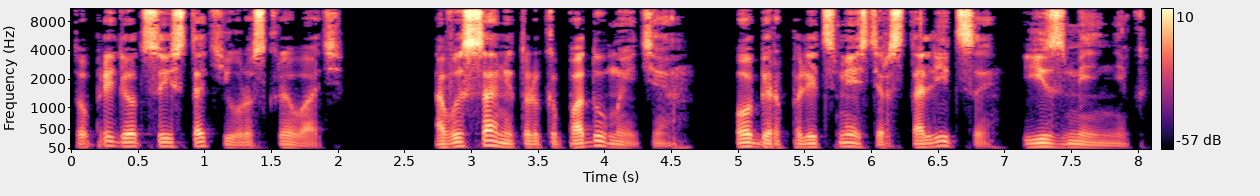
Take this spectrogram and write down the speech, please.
то придется и статью раскрывать. А вы сами только подумайте. Обер-полицмейстер столицы и изменник.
